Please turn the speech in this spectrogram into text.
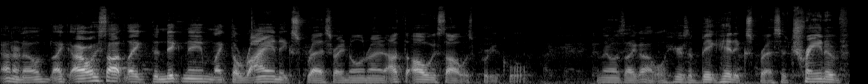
I don't know, like I always thought like the nickname like the Ryan Express, right? Nolan Ryan. I th- always thought was pretty cool. And then I was like, oh well, here's a big hit express, a train of,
